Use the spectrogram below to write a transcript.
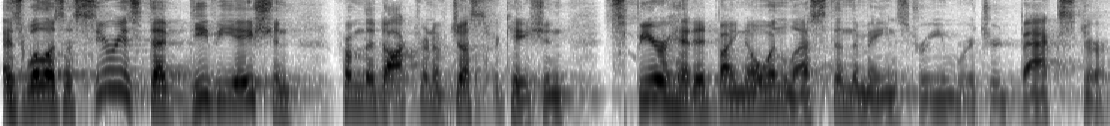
as well as a serious deviation from the doctrine of justification, spearheaded by no one less than the mainstream Richard Baxter.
